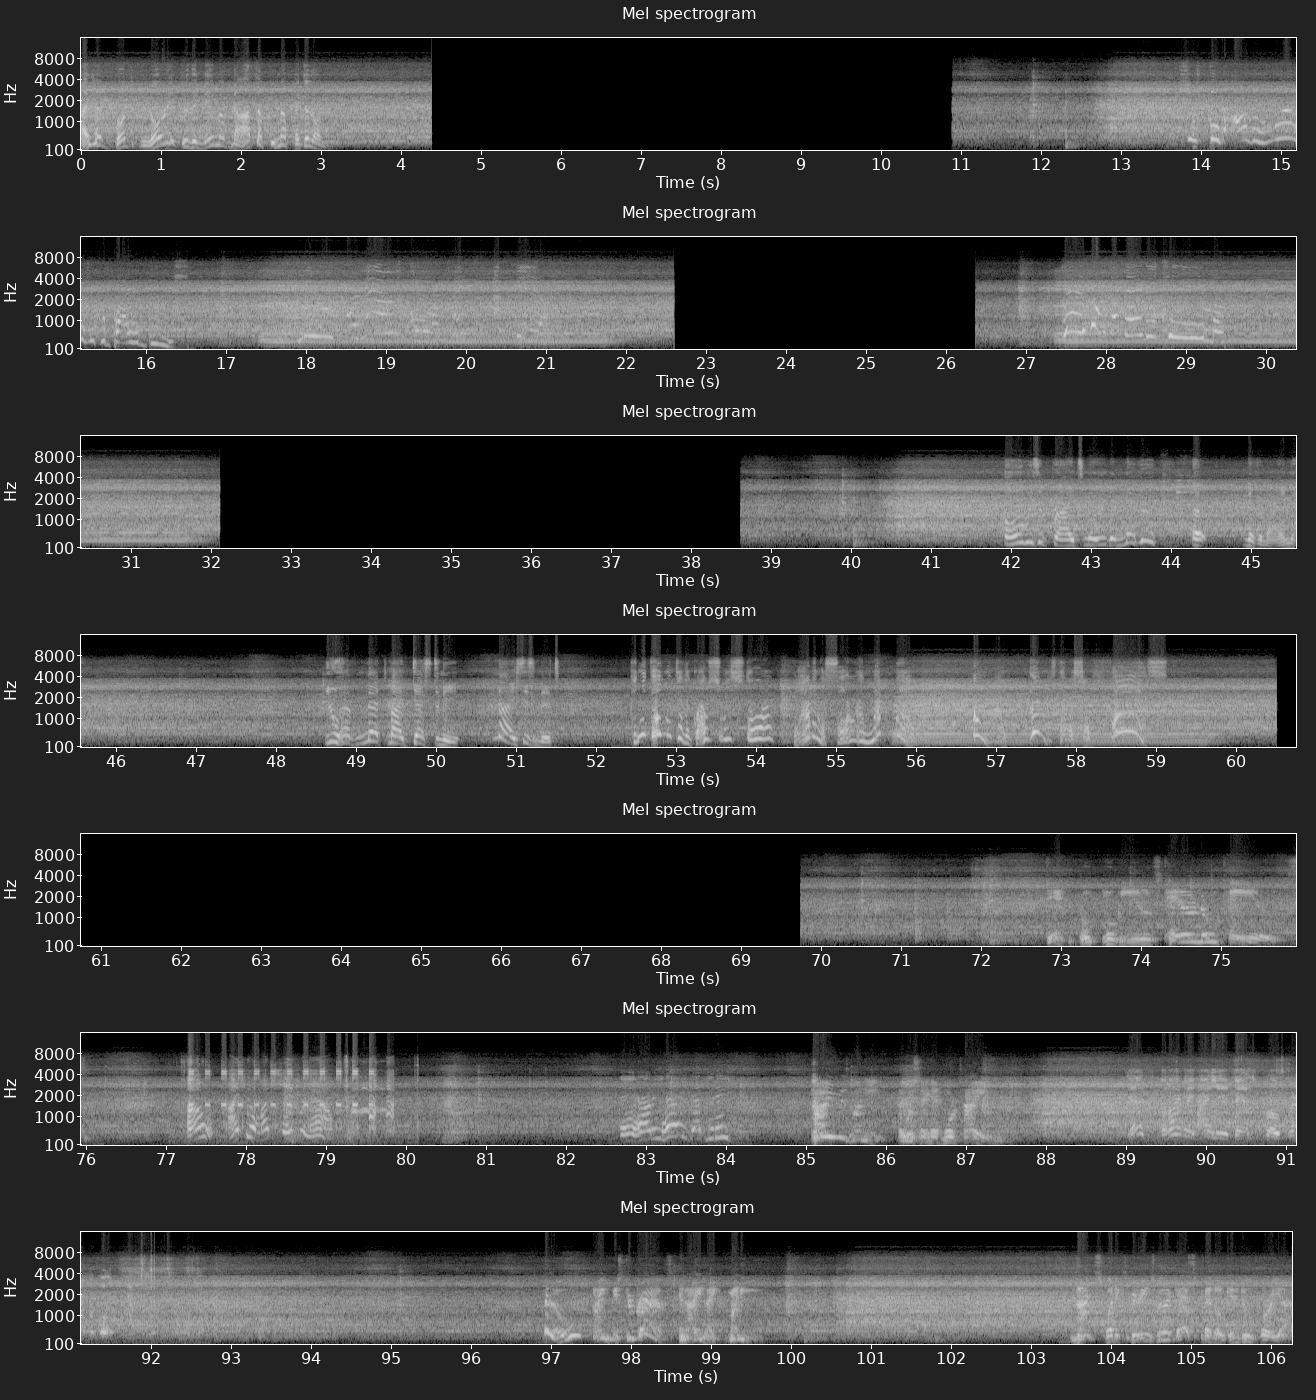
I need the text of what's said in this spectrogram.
I have brought glory to the name of Nahasapeemapetilon. Team! Always a bridesmaid and never. Uh, never mind. You have met my destiny. Nice, isn't it? Can you take me to the grocery store? They're having a sale on nutmeg. Oh my goodness, that was so fast. Dead boatmobiles tell no tales. Oh, I feel much safer now. hey, howdy, hey, deputy. Time is money. I wish I had more time. Yes, but I'm a highly advanced programmable. Hello, I'm Mr. Krabs, and I like money. That's what experience with a gas pedal can do for you.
